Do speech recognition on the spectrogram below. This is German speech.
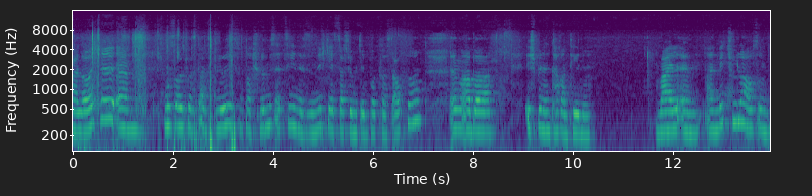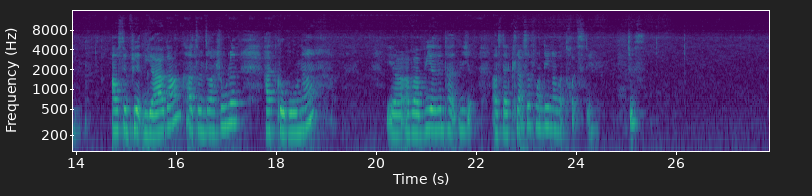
Hi Leute, ähm, ich muss euch was ganz Blödes und was Schlimmes erzählen. Es ist nicht jetzt, dass wir mit dem Podcast aufhören, ähm, aber ich bin in Quarantäne. Weil ähm, ein Mitschüler aus, aus dem vierten Jahrgang, aus unserer Schule, hat Corona. Ja, aber wir sind halt nicht aus der Klasse von denen, aber trotzdem. Tschüss.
